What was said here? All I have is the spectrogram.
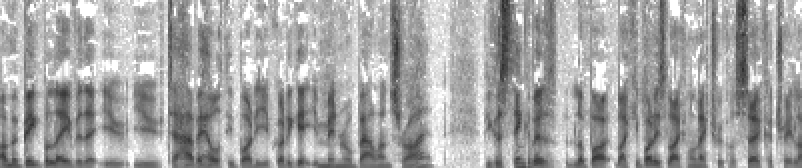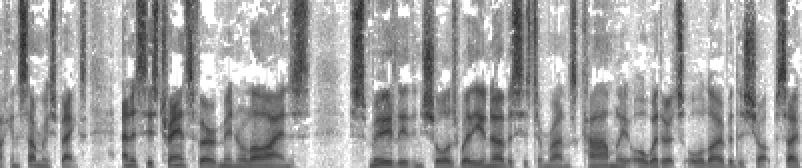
I'm a big believer that you, you to have a healthy body, you've got to get your mineral balance right. Because think of it as like your body's like an electrical circuitry, like in some respects, and it's this transfer of mineral ions smoothly that ensures whether your nervous system runs calmly or whether it's all over the shop. So,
